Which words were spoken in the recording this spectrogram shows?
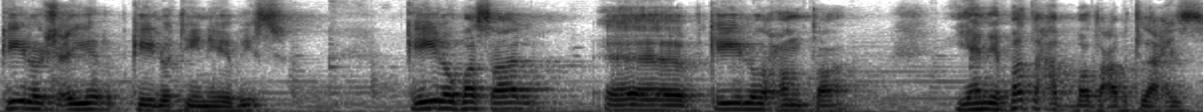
كيلو شعير بكيلو تين يابس كيلو بصل آه، بكيلو حنطة. يعني بضعة ببضعة بتلاحظ.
